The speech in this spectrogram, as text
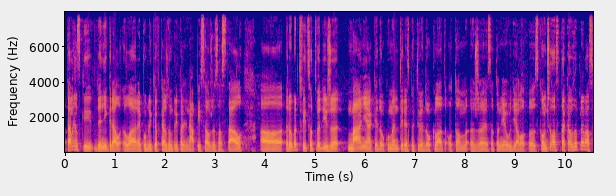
Talianský denník La Republika v každom prípade napísal, že sa stal. Robert Fico tvrdí, že má nejaké dokumenty, respektíve doklad o tom, že sa to neudialo. Skončila sa tá kauza pre vás?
